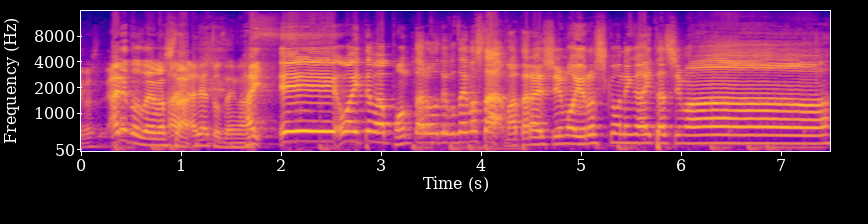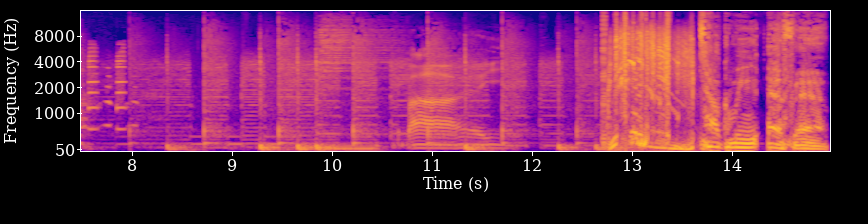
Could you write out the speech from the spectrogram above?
違いました。ありがとうございました。はいありがとうございますはい、えー、お相手はポン太郎でございました。また来週もよろしくお願いいたします。バイ。Talk Me FM.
